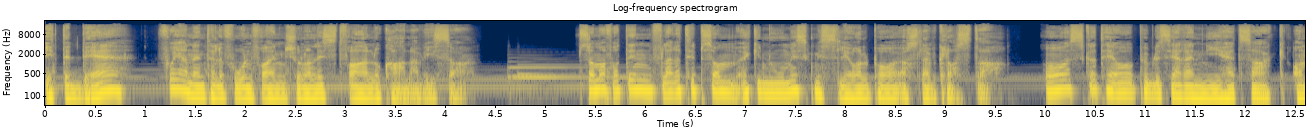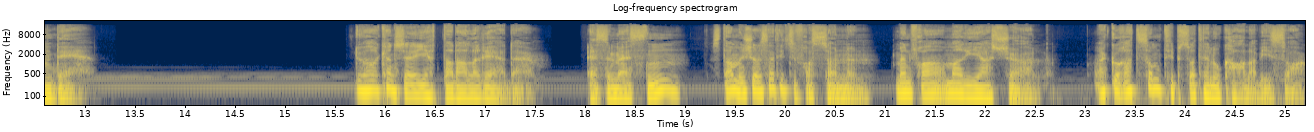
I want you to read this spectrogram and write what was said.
Etter det får Janne en telefon fra en journalist fra lokalavisa, som har fått inn flere tips om økonomisk mislighold på Ørsløv kloster, og skal til å publisere en nyhetssak om det. Du har kanskje gjetta det allerede. SMS-en stammer selvsagt ikke fra sønnen, men fra Maria sjøl, akkurat som tipsa til lokalavisa.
